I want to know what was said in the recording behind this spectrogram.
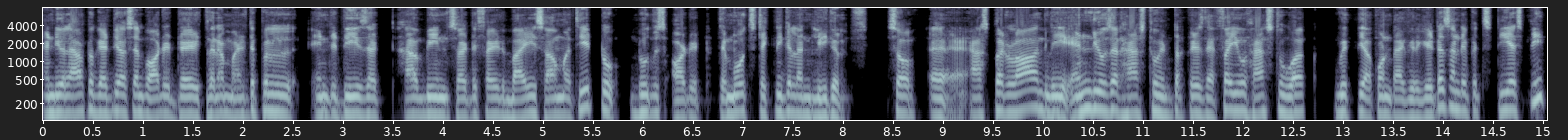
and you'll have to get yourself audited. There are multiple entities that have been certified by Sahamati to do this audit. They're both technical and legal. So, uh, as per law, the end user has to interface. The FIU has to work with the account aggregators. And if it's TSP,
